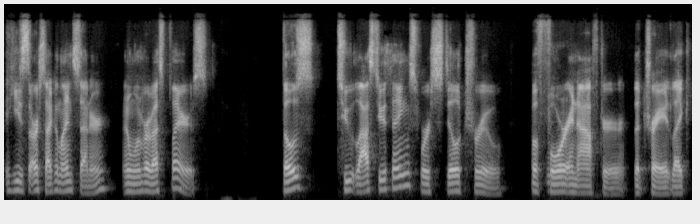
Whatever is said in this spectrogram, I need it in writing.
He's our second line center and one of our best players. Those two last two things were still true before mm-hmm. and after the trade. Like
